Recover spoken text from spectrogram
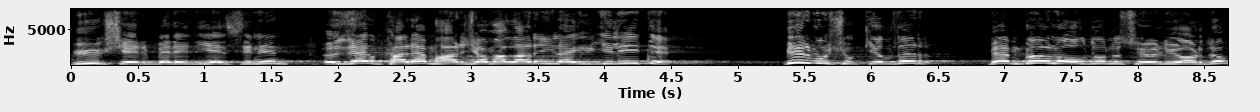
Büyükşehir Belediyesi'nin özel kalem harcamalarıyla ilgiliydi. Bir buçuk yıldır ben böyle olduğunu söylüyordum.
